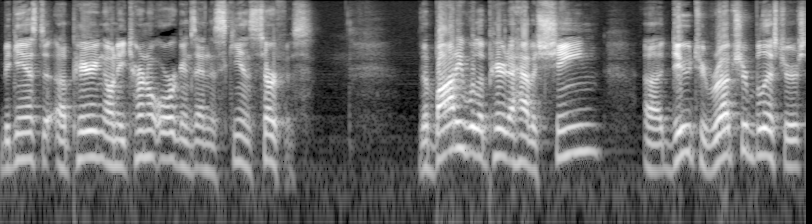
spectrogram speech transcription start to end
begins to appearing on internal organs and the skin surface. The body will appear to have a sheen uh, due to ruptured blisters,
